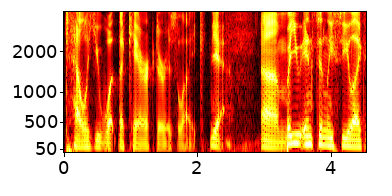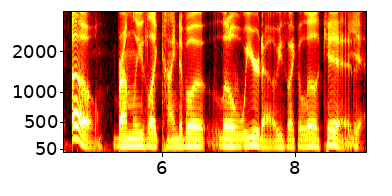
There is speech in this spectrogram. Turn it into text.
tell you what the character is like. Yeah. Um But you instantly see like, oh, Brumley's like kind of a little weirdo. He's like a little kid. Yeah.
